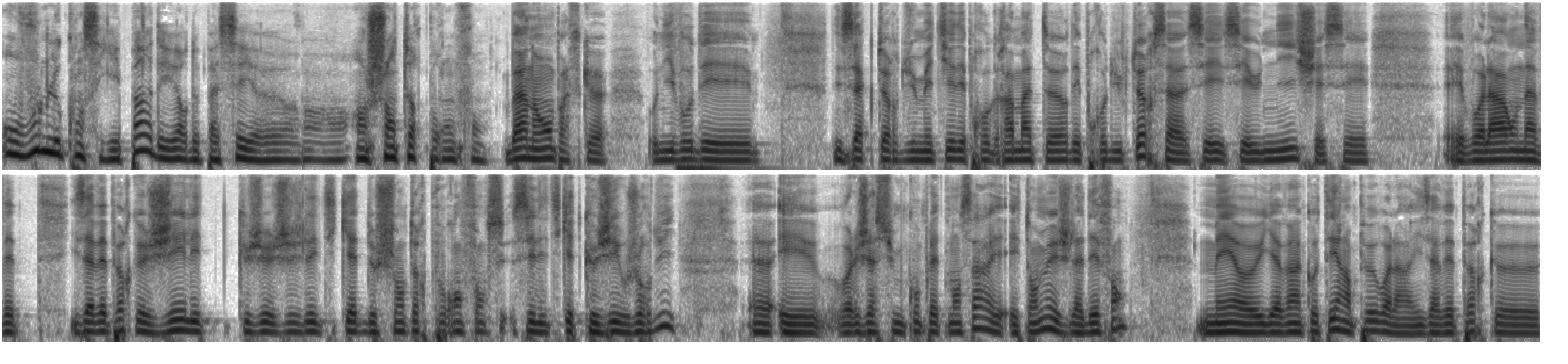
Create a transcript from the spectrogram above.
On vous ne le conseillait pas d'ailleurs de passer euh, en, chanteur pour enfants. Ben non, parce que au niveau des, des acteurs du métier, des programmateurs, des producteurs, ça c'est une niche et c'est et voilà, on avait, ils avaient peur que j'ai les que j'ai l'étiquette de chanteur pour enfants, c'est l'étiquette que j'ai aujourd'hui. Euh, et voilà, j'assume complètement ça, et, tant mieux, et je la défends. Mais euh, il y avait un côté un peu, voilà, ils avaient peur que,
